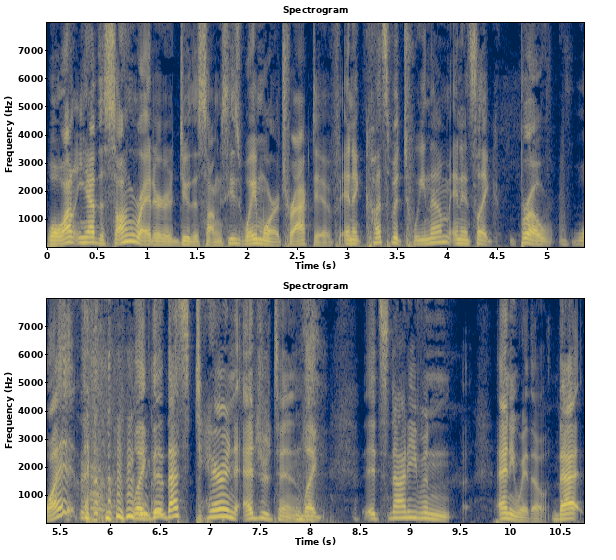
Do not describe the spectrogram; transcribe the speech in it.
"Well, why don't you have the songwriter do the songs? He's way more attractive." And it cuts between them, and it's like, "Bro, what? like th- that's Taron Egerton. Like, it's not even." Anyway, though that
